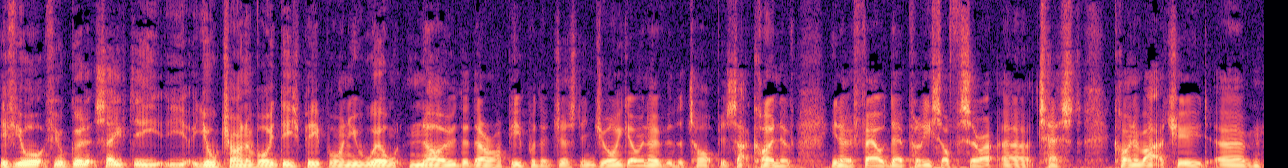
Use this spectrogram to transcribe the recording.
If you're if you're good at safety, you'll try and avoid these people, and you will know that there are people that just enjoy going over the top. It's that kind of you know failed their police officer uh, test kind of attitude. Um,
